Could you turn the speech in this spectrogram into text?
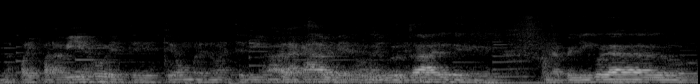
no es país para viejos, este, este hombre, ¿no? Este tipo implacable. ¿no? Es brutal, que en la película lo...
